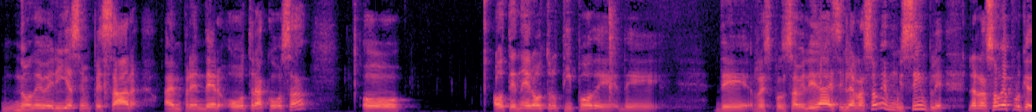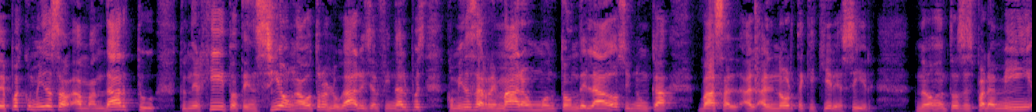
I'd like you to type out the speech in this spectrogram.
no deberías empezar a emprender otra cosa o, tener otro tipo de, responsabilidades. Y la razón es muy simple. La razón es porque después comienzas a, mandar tu, energía y tu atención a otros lugares y al final pues comienzas a remar a un montón de lados y nunca vas al, norte que quieres ir. ¿no? Entonces para mí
